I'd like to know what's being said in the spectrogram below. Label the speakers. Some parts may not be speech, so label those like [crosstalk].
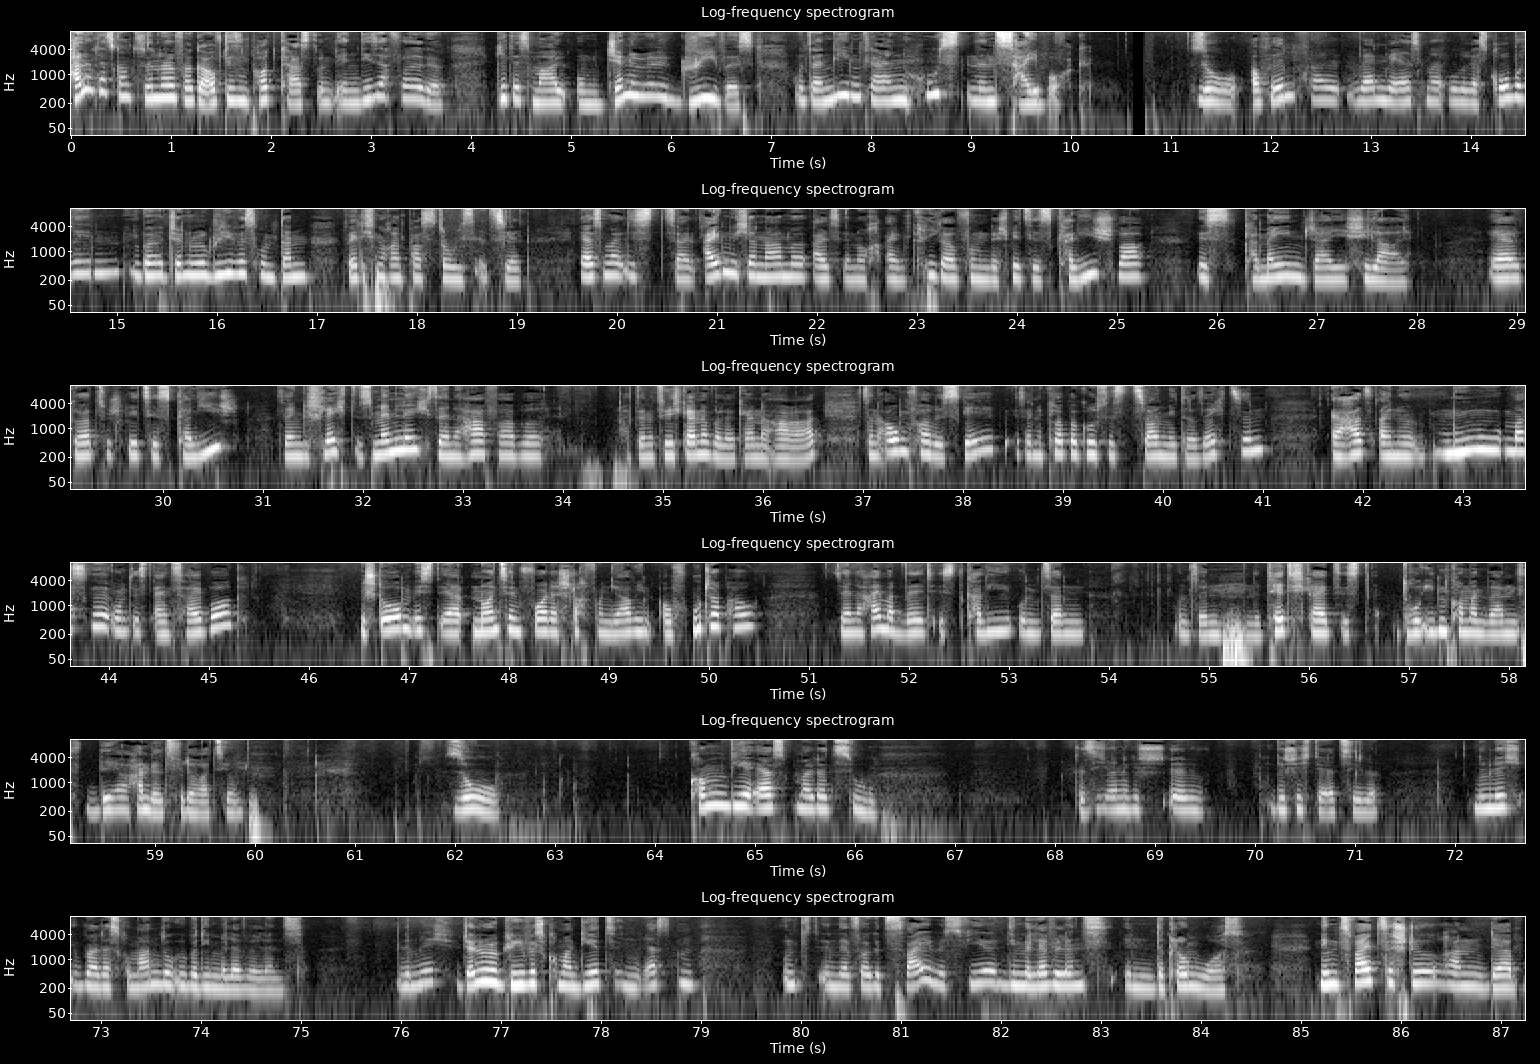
Speaker 1: Hallo und herzlich willkommen zu einer neuen Folge auf diesem Podcast. Und in dieser Folge geht es mal um General Grievous und seinen lieben kleinen hustenden Cyborg. So, auf jeden Fall werden wir erstmal über das Grobe reden, über General Grievous und dann werde ich noch ein paar Stories erzählen. Erstmal ist sein eigentlicher Name, als er noch ein Krieger von der Spezies Kalish war, ist Kamain Jai Shilal. Er gehört zur Spezies Kalish. Sein Geschlecht ist männlich, seine Haarfarbe hat er natürlich keine, weil er keine Haare hat. Seine Augenfarbe ist gelb, seine Körpergröße ist 2,16 Meter. Er hat eine Mumu-Maske und ist ein Cyborg. Gestorben ist er 19 vor der Schlacht von Yavin auf Utapau. Seine Heimatwelt ist Kali und, sein, und seine Tätigkeit ist Druidenkommandant der Handelsföderation. So, kommen wir erstmal dazu, dass ich eine Gesch äh, Geschichte erzähle, nämlich über das Kommando über die Malevolence. Nämlich General Grievous kommandiert im ersten und in der Folge 2 bis 4 die Malevolence in The Clone Wars. Neben zwei Zerstörern der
